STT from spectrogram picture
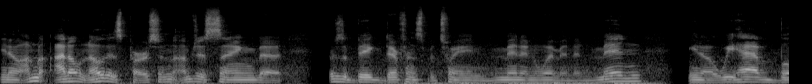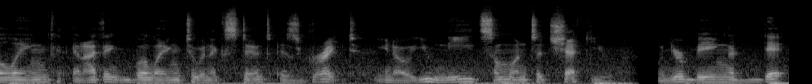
you know, I'm not, I don't know this person. I'm just saying that there's a big difference between men and women. And men, you know, we have bullying, and I think bullying to an extent is great. You know, you need someone to check you. When you're being a dick,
